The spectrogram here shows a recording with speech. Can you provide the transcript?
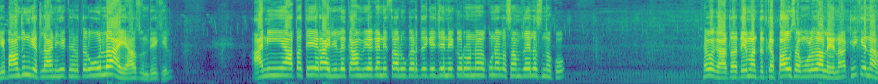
हे बांधून घेतलं आणि हे खरं तर ओलं आहे अजून देखील. आणि आता ते राहिलेलं काम वेगाने चालू करते की जेणेकरून कुणाला समजायलाच नको. हे बघा आता ते म्हणतात का पावसामुळं झालं आहे ना ठीक आहे ना.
